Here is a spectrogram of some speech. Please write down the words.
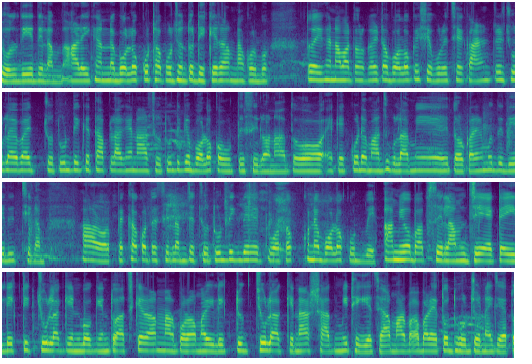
জল দিয়ে দিলাম। আর এইখানে বলো কোঠা পর্যন্ত ঢেকে রান্না করব। তো এখানে আমার তরকারিটা বলক এসে পড়েছে। কারেন্টের চুলায় বা চতুর্দিকে তাপ লাগে না, আর চতুর্দিকে বলক উঠতেছিল না। তো এক এক করে মাছগুলো আমি তরকারির মধ্যে দিয়ে দিচ্ছিলাম। আর অপেক্ষা করতেছিলাম যে চতুর্দিক দিয়ে কতক্ষণে বলক উঠবে। আমিও ভাবছিলাম যে একটা ইলেকট্রিক চুলা কিনবো, কিন্তু আজকে রান্নার পর আমার ইলেকট্রিক চুলা কেনার স্বাদ মিঠে গেছে। আমার বাবার এত ধৈর্য নাই যে এত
